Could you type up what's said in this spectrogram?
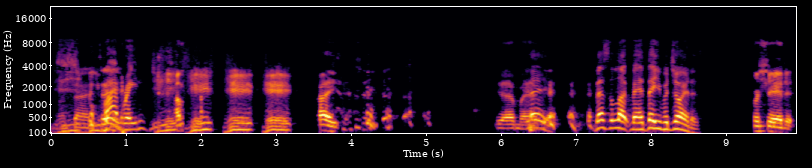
You vibrating. right. yeah, man. Hey, best of luck, man. Thank you for joining us. Appreciate it.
